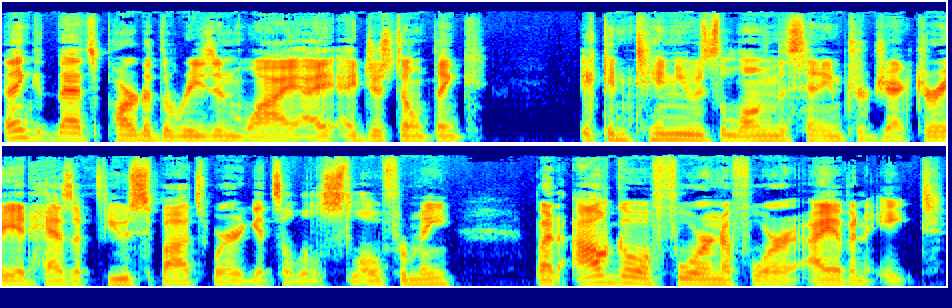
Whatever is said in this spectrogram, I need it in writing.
I think that's part of the reason why I, I just don't think it continues along the same trajectory. It has a few spots where it gets a little slow for me, but I'll go a four and a four. I have an eight.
